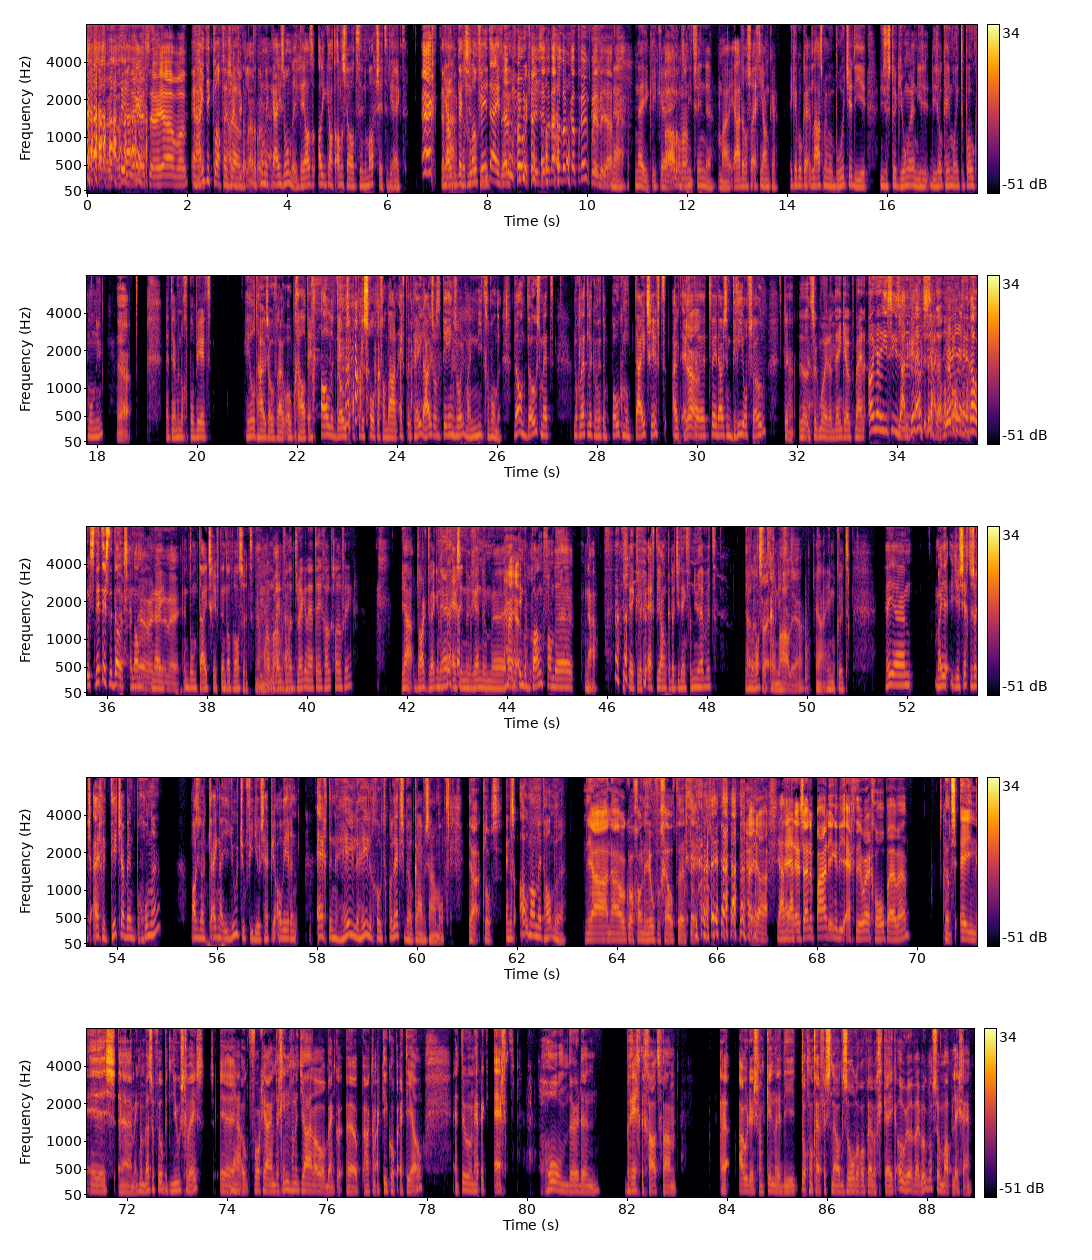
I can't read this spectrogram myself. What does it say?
Ja. ja, man. Een handje klap en zo. Handje Dat, klap. dat vond ik kei zonde. Ik, deed altijd, ik had alles wel altijd in de map zitten direct. Echt? Dan Ja, hoop ik dat, dat je het vindt. Ja, eigenlijk. dan hoop ik dat je inderdaad nog kan terugvinden, ja. Ja, nee, ik, ik eh, Balen, kon ze niet vinden. Maar ja, dat was wel echt janker. Ik heb ook eh, laatst met mijn broertje, die, die is een stuk jonger en die, die is ook helemaal into Pokémon nu. Ja. En toen hebben we nog geprobeerd heel het huis overal opengehaald. Echt alle doos achter de schotten vandaan. Echt het hele huis was een teringzooi, maar niet gevonden. Wel een doos met, nog letterlijk met een Pokémon tijdschrift uit echt Ja. eh, 2003 of zo. Dat is ook mooi. Dan denk je ook bijna... Oh ja, hier zie je Ja, dit moet het zijn. Ja, dit is de doos. Dit is de doos. En dan, nee, hoor, nee, nee, nee, nee. een dom tijdschrift en dat was het. Ja, Er mooi kwam man. een van de Dragonair tegen ook, geloof ik. Ja, Dark Dragonair, ergens in de random, eh, in de bank van de, nou, verschrikkelijk. Echt janken dat je denkt van nu hebben we het. Ja, dan dat was het gewoon niet. ja. Ja, helemaal kut. Hey, ehm, maar je, je zegt dus dat je eigenlijk dit jaar bent begonnen. Maar als je dan kijkt naar je YouTube-video's, heb je alweer een, echt een hele, hele grote collectie bij elkaar verzameld. Ja, klopt. En dat is allemaal met handen. Ja, nou ook wel gewoon heel veel geld eh, tegen. ja, ja. Ja, maar Nee, ja, er zijn een paar dingen die echt heel erg geholpen hebben. Dat is één, is, ehm, ik ben best wel veel op het nieuws geweest. Eh, Ja. Ook vorig jaar in het begin van het jaar al ben ik, eh, had ik een artikel op RTL. En toen heb ik echt honderden berichten gehad van eh, ouders van kinderen die toch nog even snel de zolder op hebben gekeken. Oh, we hebben ook nog zo'n map liggen.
